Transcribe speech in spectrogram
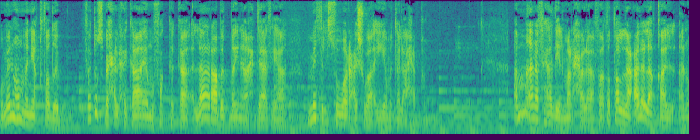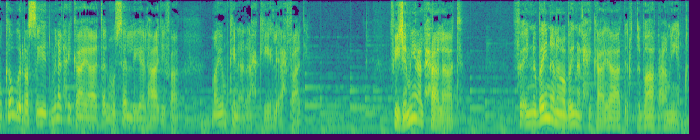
ومنهم من يقتضب فتصبح الحكاية مفككة لا رابط بين أحداثها مثل صور عشوائية متلاحقة. أما أنا في هذه المرحلة فأتطلع على الأقل أن أكون رصيد من الحكايات المسلية الهادفة ما يمكن أن أحكيه لأحفادي. في جميع الحالات فإن بيننا وبين الحكايات ارتباط عميق،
